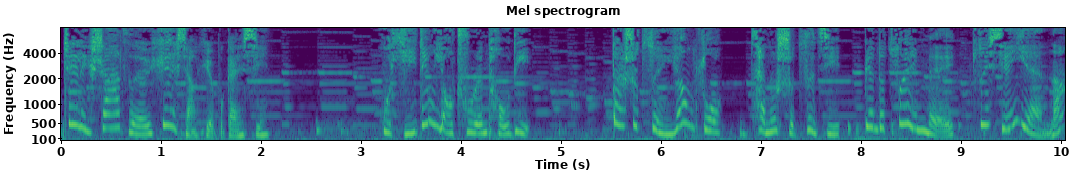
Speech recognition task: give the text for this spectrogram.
这粒沙子越想越不甘心，我一定要出人头地。但是怎样做才能使自己变得最美、最显眼呢？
